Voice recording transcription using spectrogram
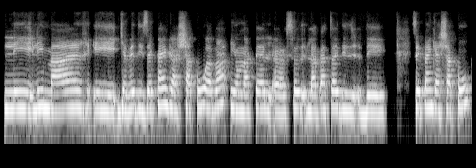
les, les maires et il y avait des épingles à chapeau avant et on appelle euh, ça la bataille des, épingles à chapeau.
